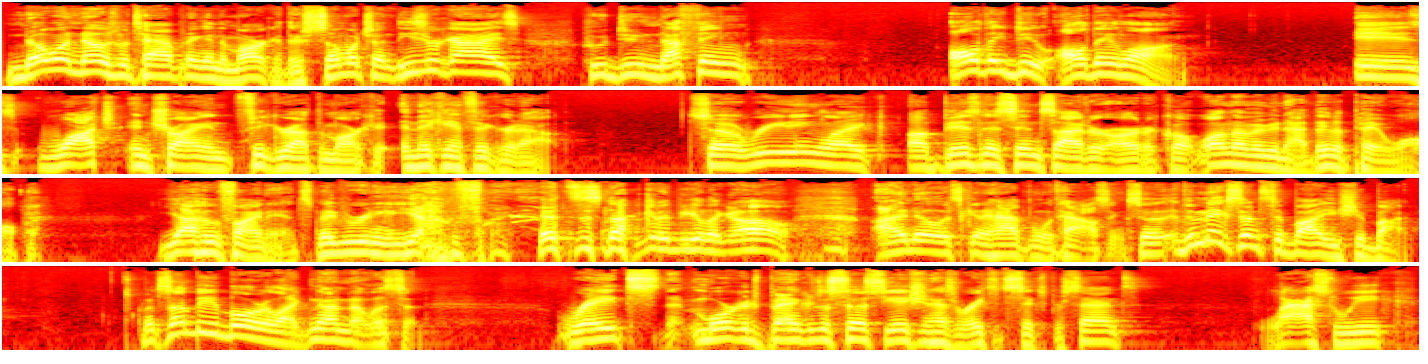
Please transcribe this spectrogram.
no one knows what's happening in the market. There's so much. On. These are guys who do nothing. All they do all day long is watch and try and figure out the market, and they can't figure it out. So, reading like a Business Insider article. Well, no, maybe not. They have a paywall Yahoo Finance. Maybe reading a Yahoo Finance is not going to be like, oh, I know what's going to happen with housing. So if it makes sense to buy, you should buy. But some people are like, no, no, listen. Rates, Mortgage Bankers Association has rates at 6%. Last week,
